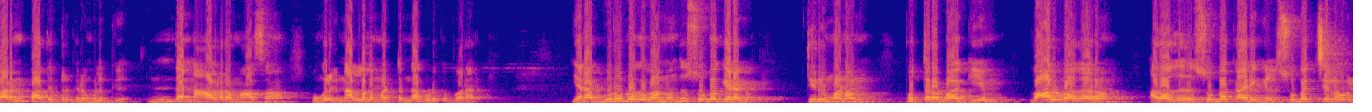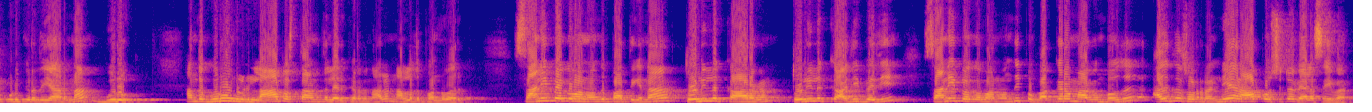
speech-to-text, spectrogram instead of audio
வரன் பார்த்துட்டு இருக்கிறவங்களுக்கு இந்த நாலரை மாதம் உங்களுக்கு நல்லதை மட்டும்தான் கொடுக்க போகிறார் ஏன்னா குரு பகவான் வந்து சுப கிரகம் திருமணம் புத்திர பாக்கியம் வாழ்வாதாரம் அதாவது சுப காரியங்கள் சுப செலவுகள் கொடுக்கறது யாருன்னா குரு. அந்த குரு உங்களுக்கு லாபஸ்தானத்தில் இருக்கிறதுனால நல்லது பண்ணுவார். சனி பகவான் வந்து பார்த்தீங்கன்னா தொழிலுக்காரகன் தொழிலுக்கு அதிபதி. சனி பகவான் வந்து இப்போ வக்கரமாகும் போது அதுக்கு தான் சொல்கிறேன் நேர் ஆப்போசிட்டாக வேலை செய்வார்.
